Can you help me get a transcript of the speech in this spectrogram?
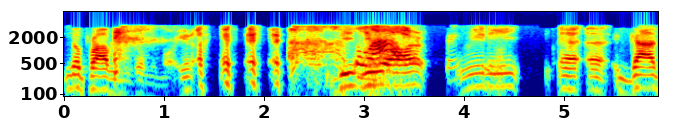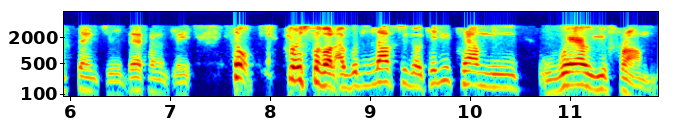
no problems anymore. You know, you, you are Thank you. really uh, uh, God sent you definitely. So first of all, I would love to know. Can you tell me where are you from?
